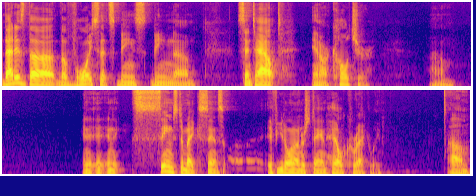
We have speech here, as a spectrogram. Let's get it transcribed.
that is the, the voice that's being, being um, sent out in our culture. Um, and, it, and it seems to make sense if you don't understand hell correctly. Um,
